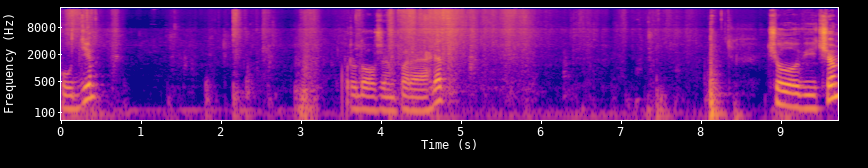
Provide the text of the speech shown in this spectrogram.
худі. Продовжуємо перегляд. Чоловіче,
